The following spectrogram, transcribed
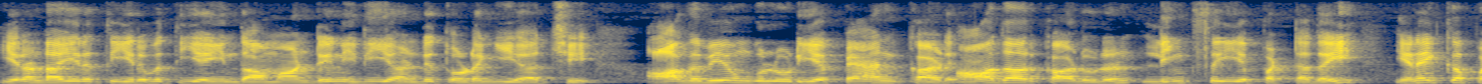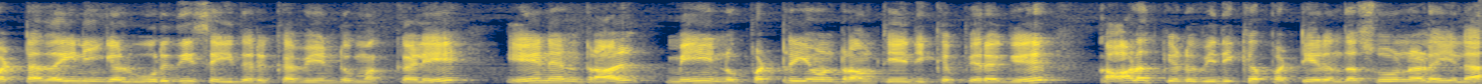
இரண்டாயிரத்தி இருபத்தி ஐந்தாம் ஆண்டு நிதியாண்டு தொடங்கியாச்சு. ஆகவே உங்களுடைய பேன் கார்டு ஆதார் கார்டுடன் லிங்க் செய்யப்பட்டதை இணைக்கப்பட்டதை நீங்கள் உறுதி செய்திருக்க வேண்டும் மக்களே. ஏனென்றால் மே முப்பத்தி ஒன்றாம் தேதிக்கு பிறகு காலக்கெடு விதிக்கப்பட்டிருந்த சூழ்நிலையில்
